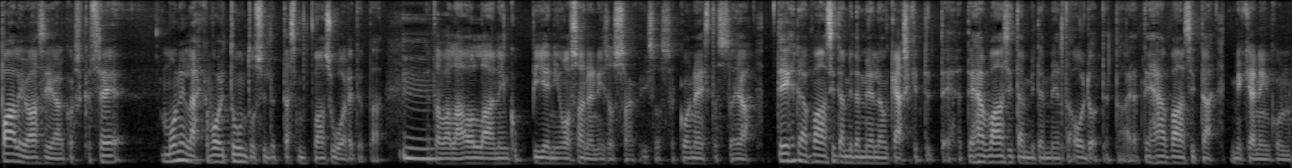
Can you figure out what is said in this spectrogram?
paljon asiaa, koska se monilla ehkä voi tuntua siltä, että tässä nyt vaan suoritetaan. Mm. Ja tavallaan ollaan niin kuin pieni osainen isossa, isossa koneistossa ja tehdään vaan sitä, mitä meille on käsketty tehdä. Tehdään vaan sitä, mitä meiltä odotetaan ja tehdään vaan sitä, mikä niin kuin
